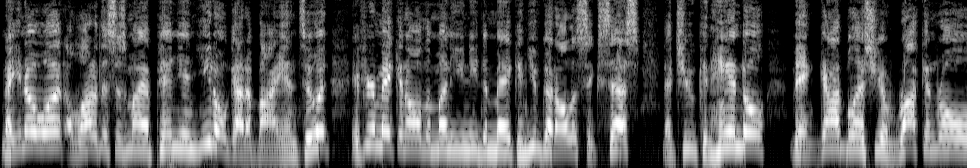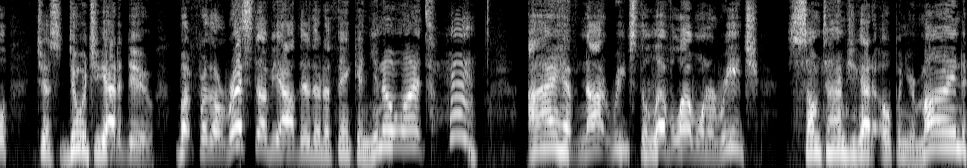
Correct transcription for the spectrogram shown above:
Now, you know what? A lot of this is my opinion. You don't got to buy into it. If you're making all the money you need to make and you've got all the success that you can handle, then God bless you. Rock and roll. Just do what you got to do. But for the rest of you out there that are thinking, you know what? Hmm, I have not reached the level I want to reach. Sometimes you got to open your mind.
